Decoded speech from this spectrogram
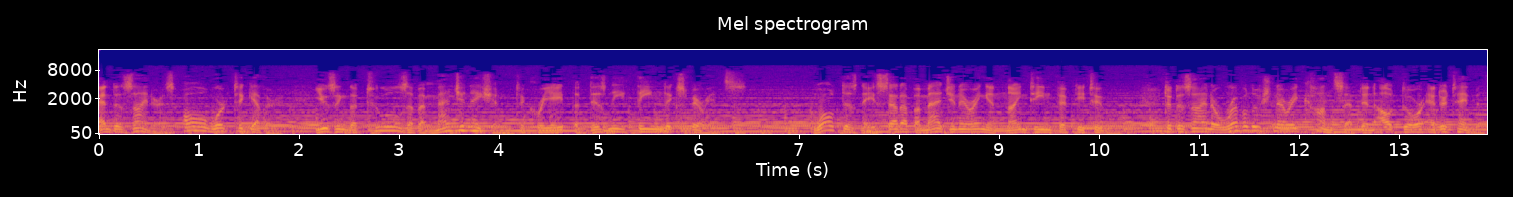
and designers all work together using the tools of imagination to create the Disney-themed experience. Walt Disney set up Imagineering in 1952 to design a revolutionary concept in outdoor entertainment.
